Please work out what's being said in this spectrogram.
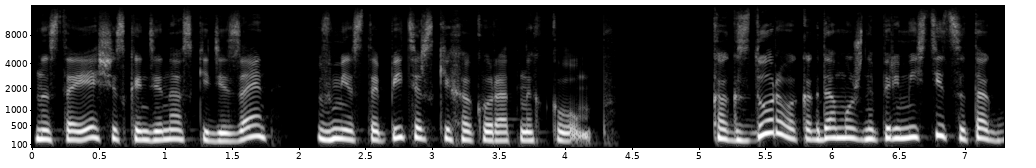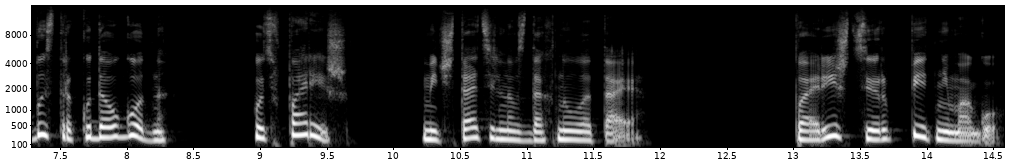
Настоящий скандинавский дизайн вместо питерских аккуратных клумб. Как здорово, когда можно переместиться так быстро куда угодно. Хоть в Париж. Мечтательно вздохнула Тая. «Париж терпеть не могу»,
